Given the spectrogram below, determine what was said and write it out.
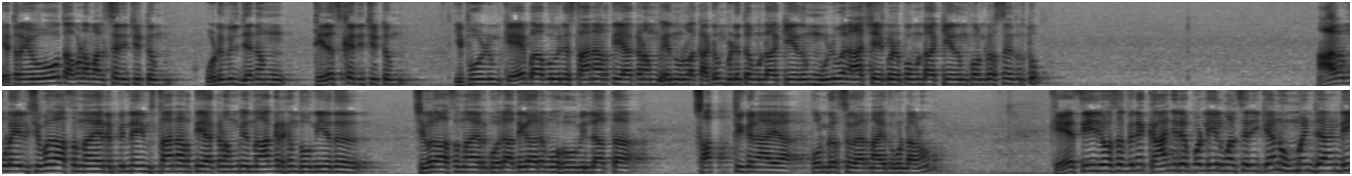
എത്രയോ തവണ മത്സരിച്ചിട്ടും ഒടുവിൽ ജനം തിരസ്കരിച്ചിട്ടും ഇപ്പോഴും കെ ബാബുവിനെ സ്ഥാനാർത്ഥിയാക്കണം എന്നുള്ള കടും പിടുത്തമുണ്ടാക്കിയതും മുഴുവൻ ആശയക്കുഴപ്പമുണ്ടാക്കിയതും കോൺഗ്രസ് നേതൃത്വം. ആറന്മുളയിൽ ശിവദാസൻ നായരെ പിന്നെയും സ്ഥാനാർത്ഥിയാക്കണം എന്ന് ആഗ്രഹം തോന്നിയത് ശിവദാസൻ നായർക്ക് ഒരു അധികാരമോഹവുമില്ലാത്ത സാത്വികനായ കോൺഗ്രസ്സുകാരനായതുകൊണ്ടാണോ? കെ സി ജോസഫിനെ കാഞ്ഞിരപ്പള്ളിയിൽ മത്സരിക്കാൻ ഉമ്മൻചാണ്ടി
